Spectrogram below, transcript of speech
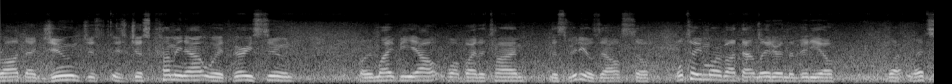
rod that Jun just is just coming out with very soon. Or it might be out well, by the time this video's out. So we'll tell you more about that later in the video. But let's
